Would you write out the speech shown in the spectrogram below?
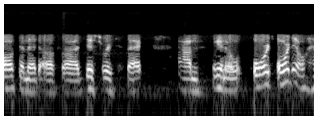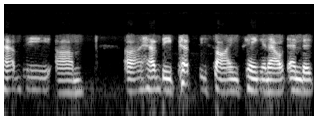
ultimate of uh, disrespect. Um, you know, or or they'll have the um, uh, have the Pepsi signs hanging out, and the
